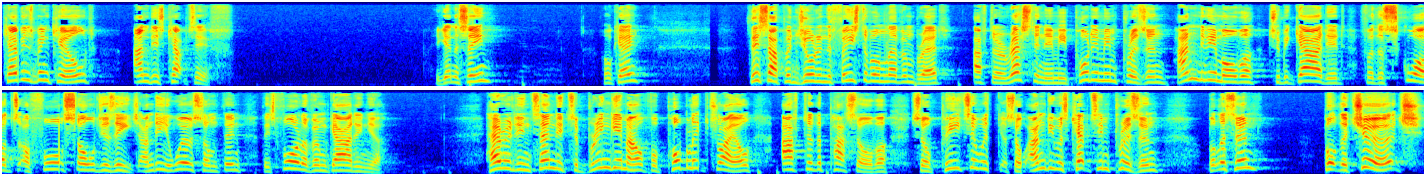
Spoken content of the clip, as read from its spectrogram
Kevin's been killed. Andy's captive. You getting the scene? Okay. This happened during the feast of unleavened bread, after arresting him, he put him in prison, handing him over to be guarded for the squads of four soldiers each. Andy, you were something. There's four of them guarding you. Herod intended to bring him out for public trial after the Passover. So Peter was, so Andy was kept in prison. But listen, but the church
